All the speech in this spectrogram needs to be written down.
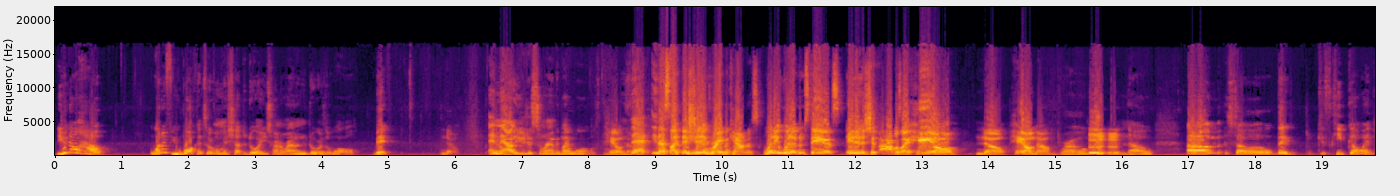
You know how? What if you walk into a room and shut the door, and you turn around and the door is a wall, bit, No. and No. now you're just surrounded by walls. Hell no. That is That's like that shit in. Grave Encounters when they went up them stairs and then the shit. I was like, hell no, hell no. bro. Mm-mm. No. Um. So they just keep going.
